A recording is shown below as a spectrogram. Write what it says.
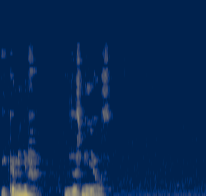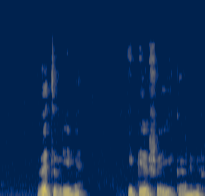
И Каменев засмеялся. В это время и Пеша, и Каменев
